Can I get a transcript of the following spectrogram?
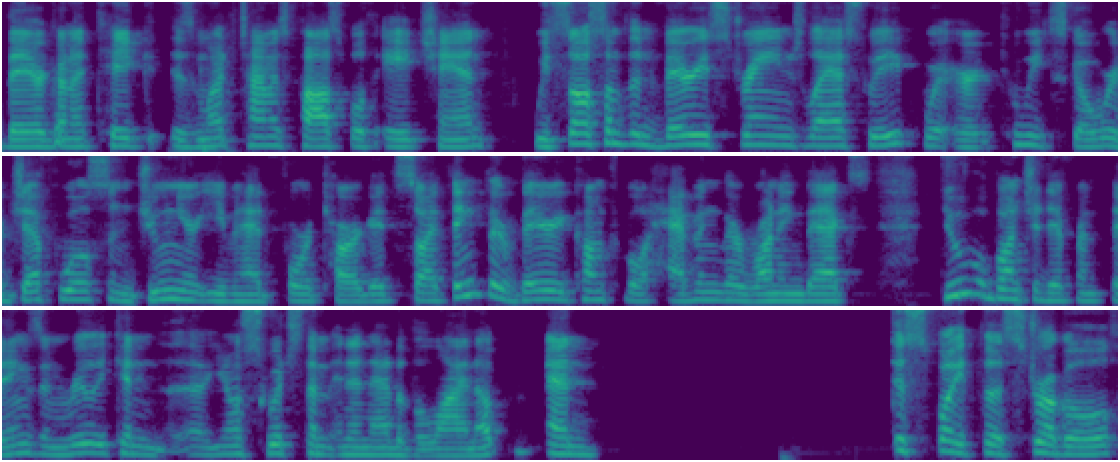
they are going to take as much time as possible with Achane. We saw something very strange last week, where, or two weeks ago, where Jeff Wilson Jr. even had four targets. So I think they're very comfortable having their running backs do a bunch of different things and really can, uh, you know, switch them in and out of the lineup. And despite the struggle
